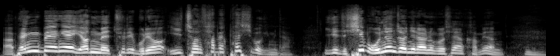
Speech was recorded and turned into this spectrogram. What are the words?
아, 뱅뱅의 연 매출이 무려 2,480억입니다. 이게 이제 15년 전이라는 걸 생각하면 음.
